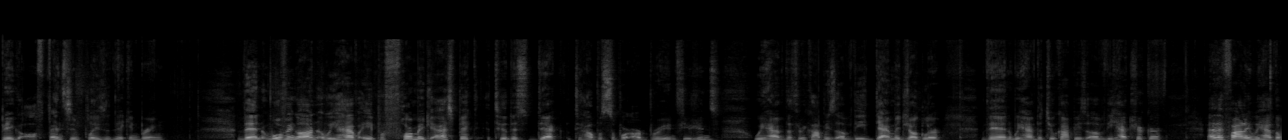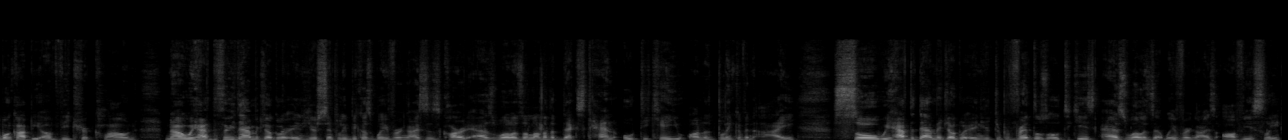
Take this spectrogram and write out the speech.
big offensive plays that they can bring. Then moving on, we have a performage aspect to this deck to help us support our Brilliant Fusions. We have the three copies of the Damage Juggler. Then we have the two copies of the Hat Tricker. And then finally, we have the one copy of the Trick Clown. Now, we have the three damage juggler in here simply because Wavering Eyes is a card, as well as a lot of the decks can OTK you on a blink of an eye. So we have the damage juggler in here to prevent those OTKs, as well as that Wavering Eyes, obviously.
